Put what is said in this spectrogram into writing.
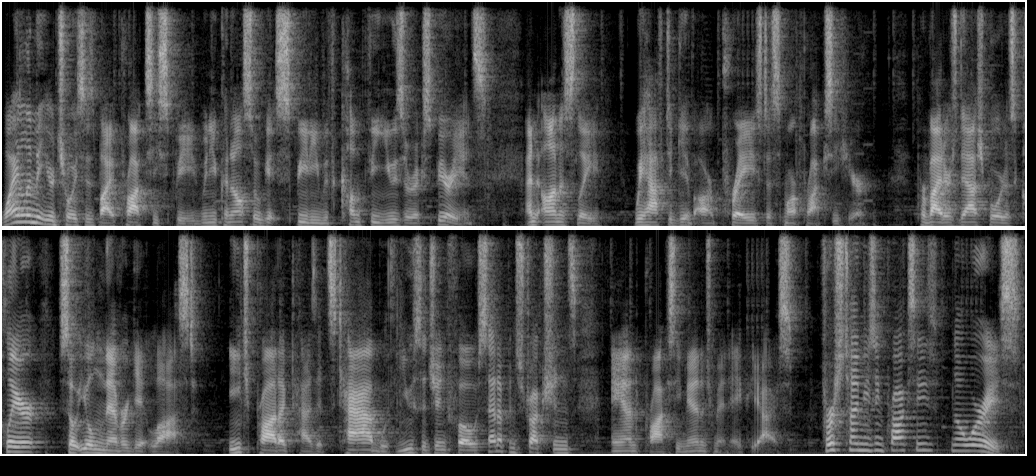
Why limit your choices by proxy speed when you can also get speedy with comfy user experience? And honestly, we have to give our praise to Smart Proxy here. Provider's dashboard is clear, so you'll never get lost. Each product has its tab with usage info, setup instructions, and proxy management APIs. First time using proxies? No worries.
